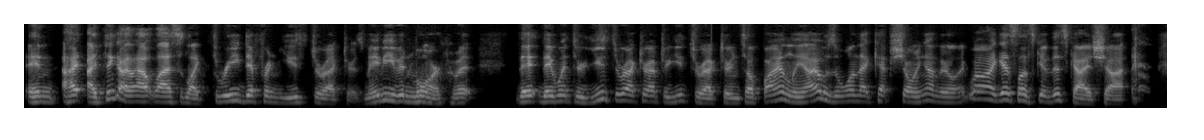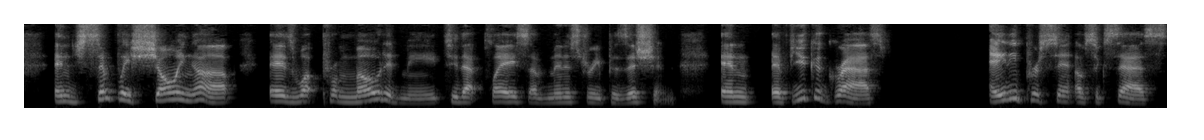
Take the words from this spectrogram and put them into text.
and I, I think I outlasted like three different youth directors, maybe even more. But they, they went through youth director after youth director until finally I was the one that kept showing up. They're like, well, I guess let's give this guy a shot. and simply showing up is what promoted me to that place of ministry position. And if you could grasp 80% of success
